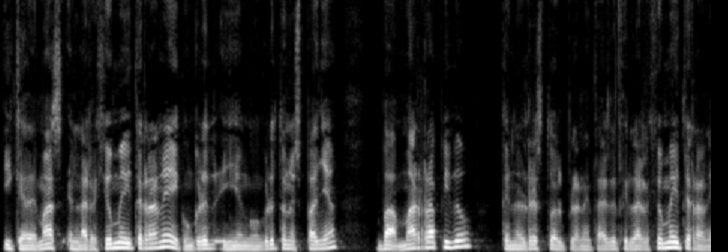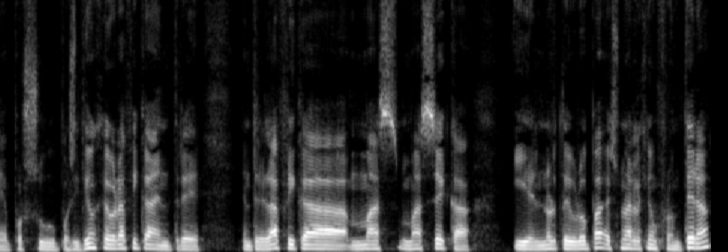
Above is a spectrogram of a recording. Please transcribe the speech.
y que además en la región mediterránea y, y en concreto en España va más rápido que en el resto del planeta. Es decir, la región mediterránea, por su posición geográfica entre, entre el África más, más seca y el norte de Europa, es una región frontera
